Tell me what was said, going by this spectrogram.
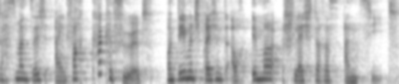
dass man sich einfach kacke fühlt und dementsprechend auch immer Schlechteres anzieht.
